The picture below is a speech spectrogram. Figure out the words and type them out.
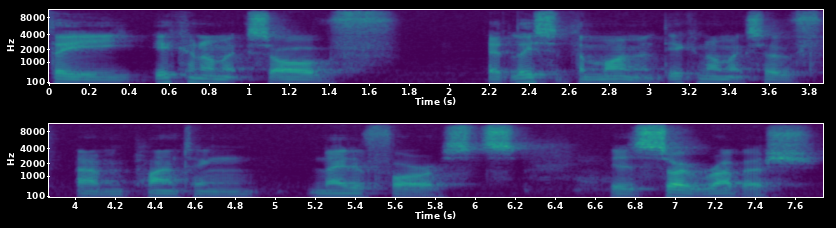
the economics of at least at the moment, the economics of um, planting native forests is so rubbish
